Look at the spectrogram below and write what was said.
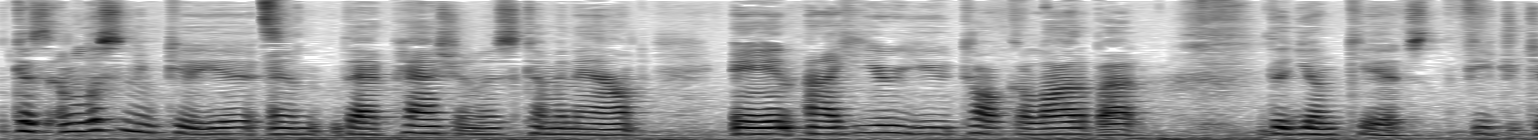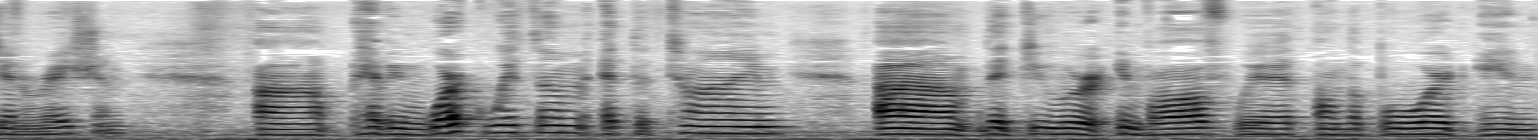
because I'm listening to you and that passion is coming out, and I hear you talk a lot about the young kids, the future generation. Uh, having worked with them at the time um, that you were involved with on the board in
